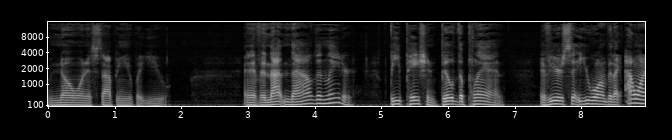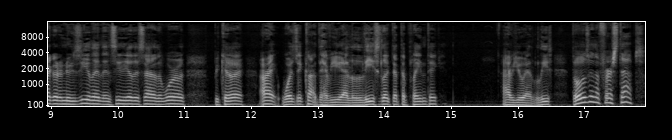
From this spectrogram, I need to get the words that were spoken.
No one is stopping you but you. And if it's not now, then later. Be patient. Build the plan. If you're say you want to be like, I want to go to New Zealand and see the other side of the world, because all right, what's it cost? Have you at least looked at the plane ticket? Have you at least? Those are the first steps.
